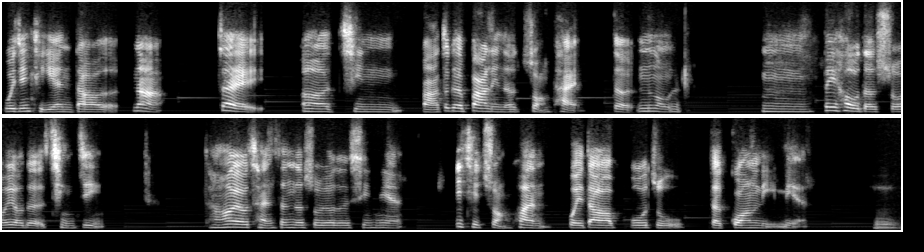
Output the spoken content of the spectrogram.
我已经体验到了。那在呃，请把这个霸凌的状态的那种，嗯，背后的所有的情境，然后有产生的所有的信念，一起转换回到博主的光里面，嗯。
